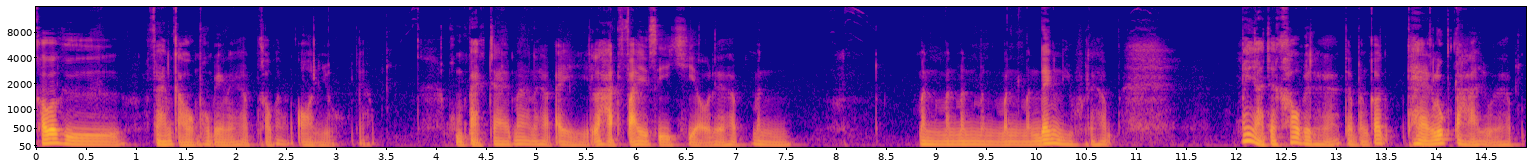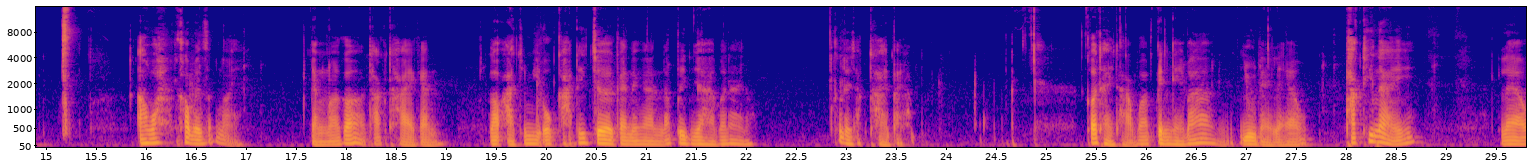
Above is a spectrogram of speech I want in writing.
เขาก็คือแฟนเก่าของผมเองนะครับ เขากำลังออนอยู่ ผมแปลกใจมากนะครับ ไอ้รหัสไฟสีเขียวเนี่ยครับ มันมันมันมันมันมันมันเด้งอยู่นะครับ ไม่อยากจะเข้าไปเลยนะแต่มันก็แทงลูกตาอยู่นะครับ เอาวะเข้าไปสักหน่อย อย่างน้อยก็ทักทายกัน เราอาจจะมีโอกาสได้เจอกันในงานรับปริญญาก็ได้เนาะก็เลยทักทายไปครับ ก็ถ่ายถามว่าเป็นไงบ้างอยู่ไหนแล้ว พักที่ไหน แล้ว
